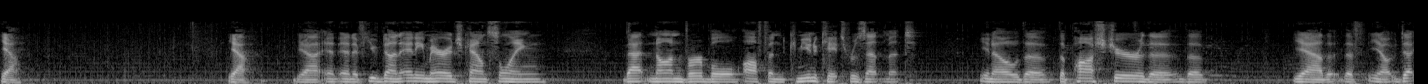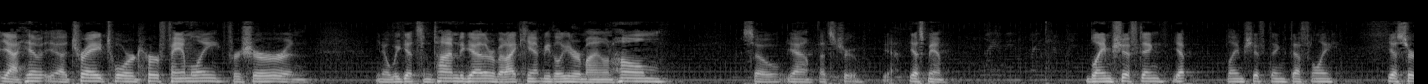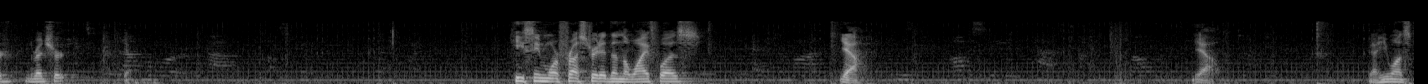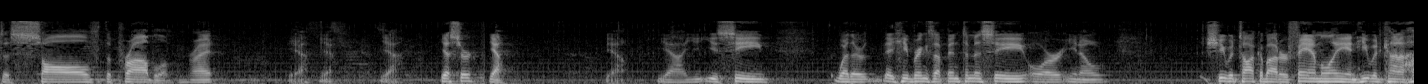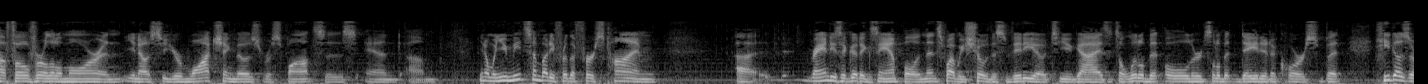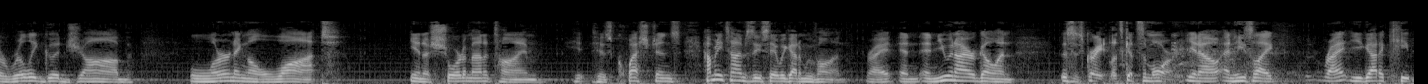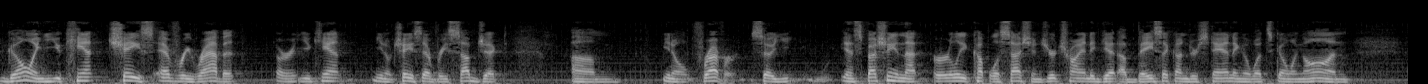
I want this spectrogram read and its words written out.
Yeah. Yeah, yeah, and, and if you've done any marriage counseling, that nonverbal often communicates resentment. You know, the the posture, the the yeah, the, the you know, d- yeah, him, uh, Trey toward her family for sure, and you know, we get some time together, but I can't be the leader of my own home. So yeah, that's true. Yeah, yes, ma'am. Blame shifting. Yep, blame shifting definitely. Yes, sir. The red shirt. Yeah. He seemed more frustrated than the wife was. Yeah. Yeah. Yeah, he wants to solve the problem, right? Yeah, yeah, yeah. Yes, sir? Yeah. Yeah, yeah. You, you see, whether he brings up intimacy or you know she would talk about her family and he would kind of huff over a little more and you know so you're watching those responses and um, you know when you meet somebody for the first time uh, Randy's a good example and that's why we show this video to you guys it's a little bit older it's a little bit dated of course but he does a really good job learning a lot in a short amount of time his questions how many times does he say we got to move on right and and you and I are going this is great let's get some more you know and he's like right? You got to keep going. You can't chase every rabbit, or you can't, you know, chase every subject, um, you know, forever. So, you, especially in that early couple of sessions, you're trying to get a basic understanding of what's going on.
